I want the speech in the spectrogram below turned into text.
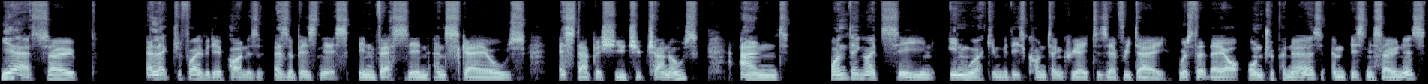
yeah so electrify video partners as a business invests in and scales established youtube channels and one thing I'd seen in working with these content creators every day was that they are entrepreneurs and business owners,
